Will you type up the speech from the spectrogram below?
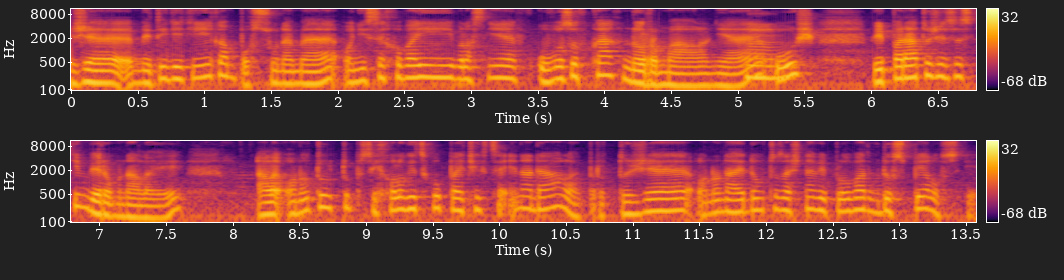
že my ty děti někam posuneme, oni se chovají vlastně v uvozovkách normálně hmm. už, vypadá to, že se s tím vyrovnali, ale ono tu, tu psychologickou péči chce i nadále, protože ono najednou to začne vyplouvat v dospělosti.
